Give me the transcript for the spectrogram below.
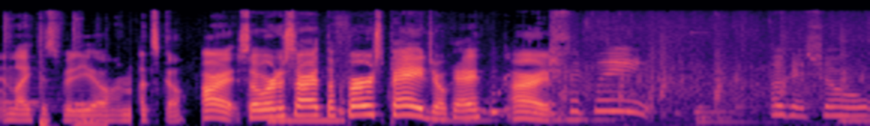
and like this video and let's go. Alright, so we're gonna start at the first page, okay? Alright. Basically, okay, so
